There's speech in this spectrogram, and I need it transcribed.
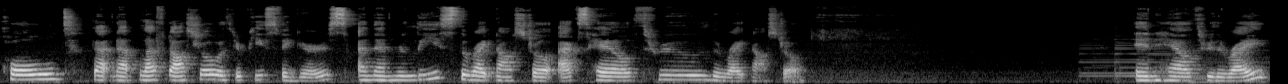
Hold that left nostril with your peace fingers and then release the right nostril. Exhale through the right nostril. Inhale through the right.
